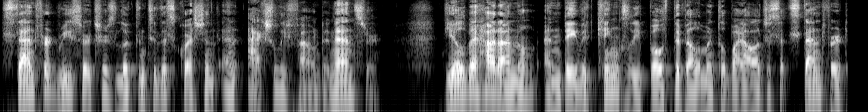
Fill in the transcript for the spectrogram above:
Stanford researchers looked into this question and actually found an answer. Gill Bejerano and David Kingsley, both developmental biologists at Stanford,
